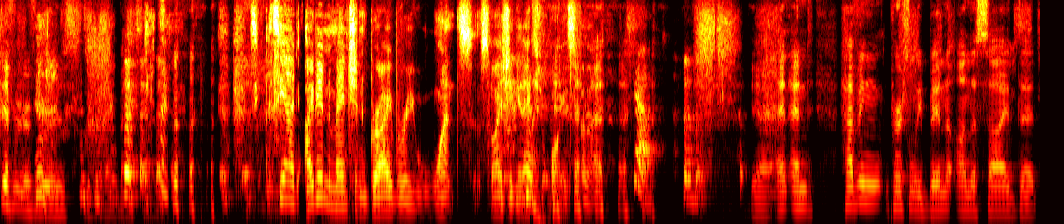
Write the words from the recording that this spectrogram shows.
Different reviewers to get on bad sides. see I, I didn't mention bribery once so i should get extra points for that yeah. yeah and and having personally been on the side that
